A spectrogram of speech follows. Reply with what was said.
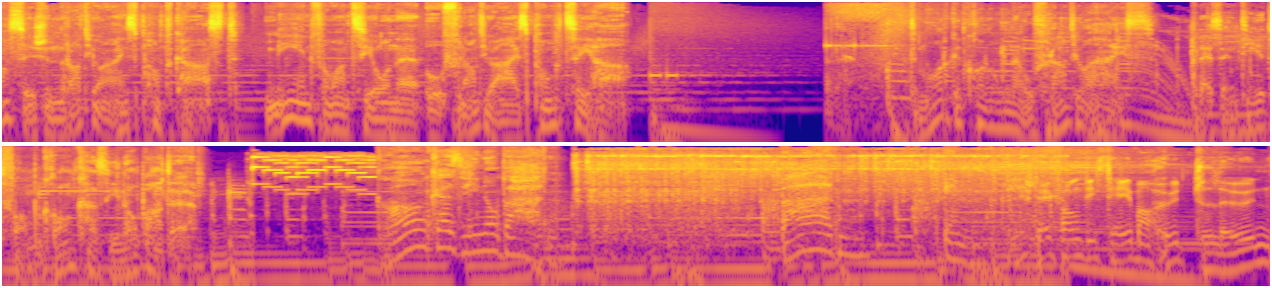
Das ist ein Radio 1 Podcast. Mehr Informationen auf radio1.ch. Die Morgenkolumne auf Radio 1 präsentiert vom Grand Casino Baden. Grand Casino Baden. Baden im. Stefan, das Thema heute Löhne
